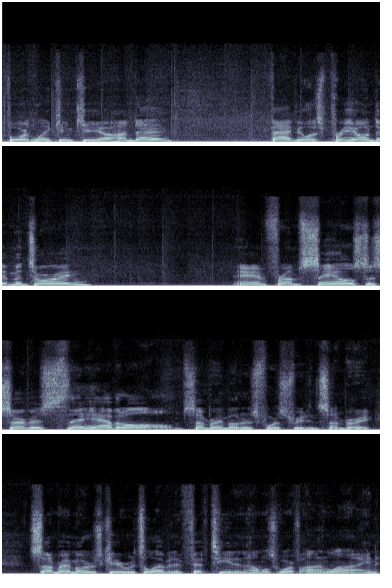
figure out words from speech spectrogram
Ford, Lincoln, Kia, Hyundai. Fabulous pre owned inventory. And from sales to service, they have it all. Sunbury Motors, 4th Street in Sunbury. Sunbury Motors, Kia routes 11 and 15 in Hummels Wharf online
